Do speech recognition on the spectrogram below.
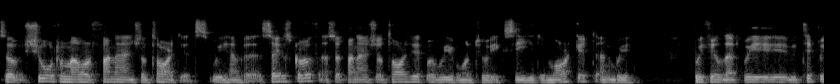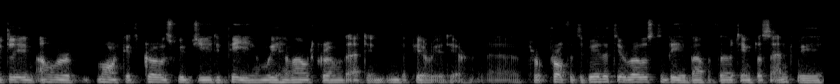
So, short on our financial targets. We have sales growth as a financial target where we want to exceed the market, and we feel that we typically our market grows with GDP, and we have outgrown that in the period here. Uh, profitability rose to be above 13%.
